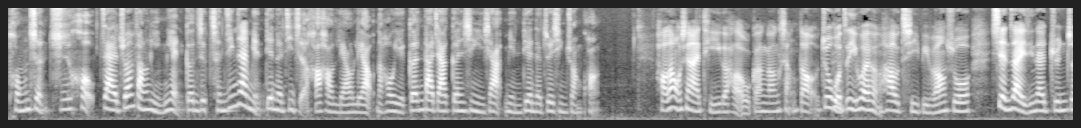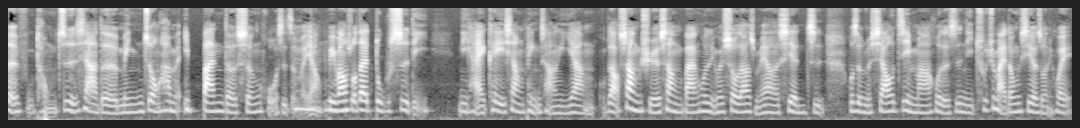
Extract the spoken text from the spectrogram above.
同整之后，在专访里面跟这曾经在缅甸的记者好好聊聊，然后也跟大家更新一下缅甸的最新状况。好，那我先来提一个好了。我刚刚想到，就我自己会很好奇，嗯、比方说现在已经在军政府统治下的民众，他们一般的生活是怎么样？嗯嗯、比方说在都市里。你还可以像平常一样，我不知道上学上班，或者你会受到什么样的限制，或者什么宵禁吗？或者是你出去买东西的时候，你会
